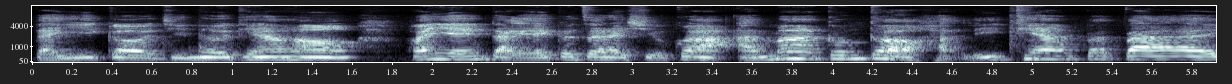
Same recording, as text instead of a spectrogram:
第二个真好听吼，欢迎大家搁再来收看阿嬷讲故，互你听，拜拜。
